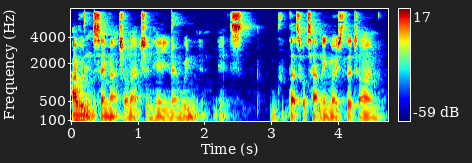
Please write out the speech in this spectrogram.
I wouldn't say match on action here. You know, we, it's that's what's happening most of the time.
